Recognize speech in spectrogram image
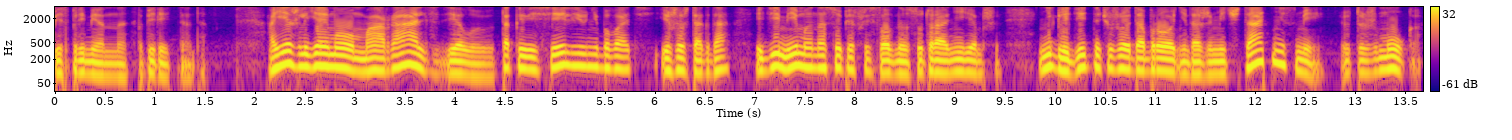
беспременно попереть надо. А ежели я ему мораль сделаю, так и веселью не бывать. И что ж тогда? Иди мимо, насупившись, словно с утра не емши. Не глядеть на чужое добро, ни даже мечтать не смей. Это ж мука.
